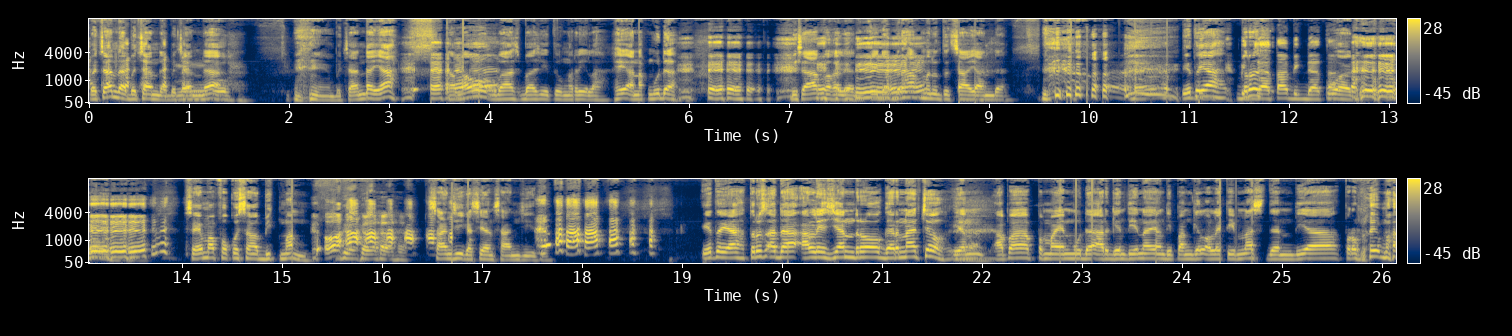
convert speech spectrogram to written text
Bercanda, bercanda, bercanda. Bercanda ya. Gak mau bahas-bahas itu ngeri lah. Hei anak muda. Bisa apa kalian? Tidak berhak menuntut saya Anda. itu ya. Big Terus data, big data. Waduh. Saya mah fokus sama Big Mom. Sanji kasihan Sanji itu. itu ya. Terus ada Alessandro Garnacho yang apa pemain muda Argentina yang dipanggil oleh timnas dan dia problema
